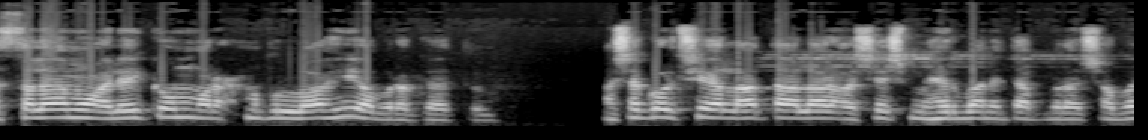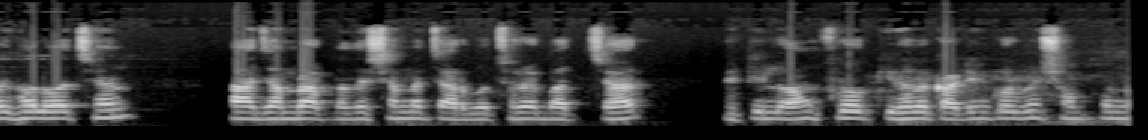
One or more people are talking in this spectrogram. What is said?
আসসালামু আলাইকুম রহমতুল্লাহি আবরাকাত আশা করছি আল্লাহ তাআলার অশেষ মেহেরবানিতে আপনারা সবাই ভালো আছেন। আজ আমরা আপনাদের সামনে চার বছরের বাচ্চার একটি লং ফ্রক কীভাবে কাটিং করবেন সম্পূর্ণ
